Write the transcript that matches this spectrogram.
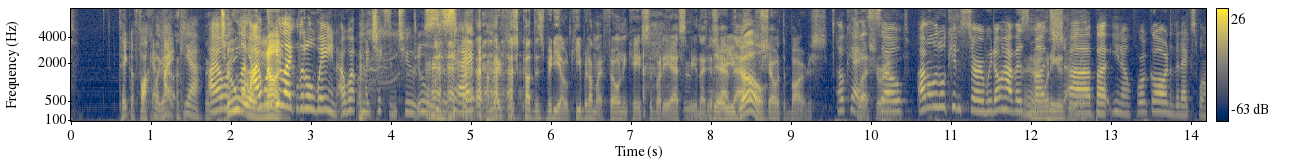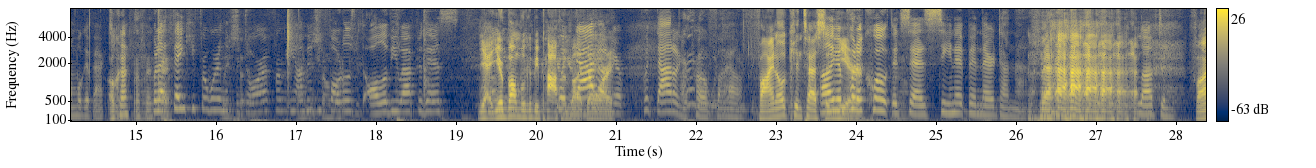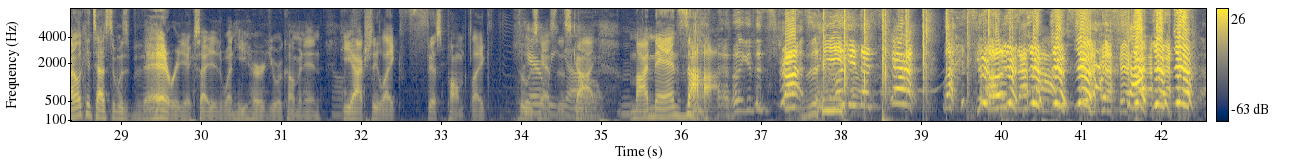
take a fucking Oh, yeah. hike." Yeah, I, Two would, or I want to be like Lil Wayne. I want my chicks in twos. Twos. Okay. I may have to just cut this video and keep it on my phone in case somebody asks me, and then just There have you that go. show at the bars. Okay, so around. I'm a little concerned. We don't have as Yeah, much, you uh, but you know, we're going to the next one. We'll get back to Okay. it. But uh, thank you for wearing the fedora for me. I'm gonna do photos with all of you after this. Yeah, your you Bumble could be popping, Put bud. Don't worry. your put that on your profile. Final contestant I'll contestant even here. put a quote that says, "Seen it, been there, done that." Loved it. Final contestant was very excited when he heard you were coming in. Oh, he actually like fist pumped, like threw his hands to the go. sky. My mm-hmm. man Zaha. Look at the strut. Look at the strut. Let's go. yeah, yeah, yeah, yeah, yeah, yeah.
